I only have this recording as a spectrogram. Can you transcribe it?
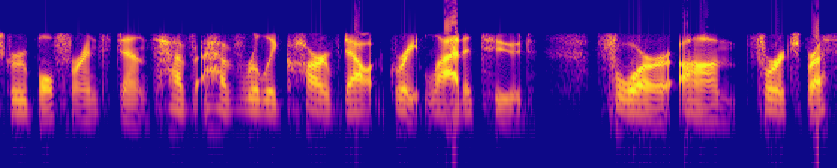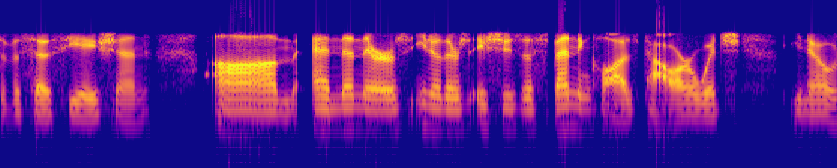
scruple, for instance, have have really carved out great latitude for um, for expressive association. Um, and then there's you know there's issues of spending clause power, which you know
